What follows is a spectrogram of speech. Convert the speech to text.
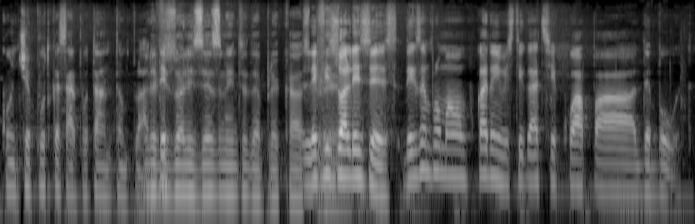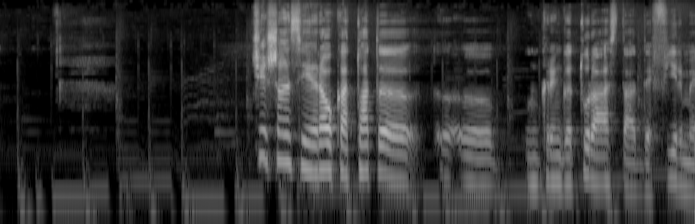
conceput că s-ar putea întâmpla. Le vizualizez de, înainte de a pleca. Spre... Le vizualizez. De exemplu, m-am apucat de investigație cu apa de băut. Ce șanse erau ca toată uh, uh încrengătura asta de firme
